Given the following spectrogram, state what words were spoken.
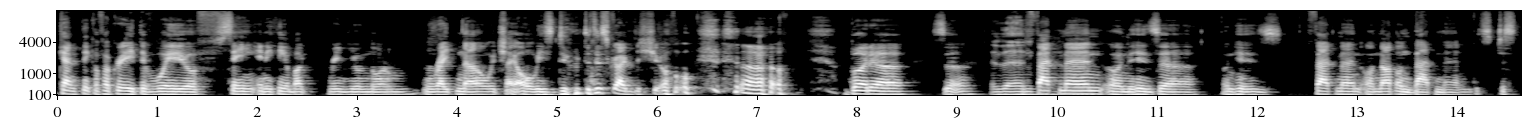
can't think of a creative way of saying anything about Radio Norm right now, which I always do to describe the show. uh, but, uh, so, And then, Fat Man on his, uh, on his, Fat Man on, not on Batman. It's just,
